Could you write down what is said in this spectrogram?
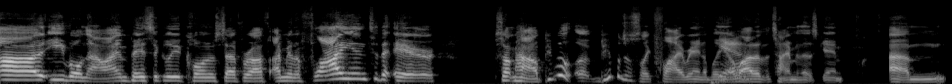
uh evil now. I'm basically a clone of Sephiroth. I'm gonna fly into the air somehow. People, uh, people just like fly randomly a lot of the time in this game. Um,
